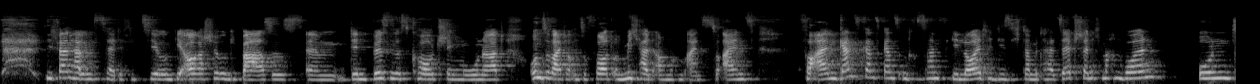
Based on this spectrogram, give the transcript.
die Fernheilungszertifizierung, die Aurachirurgie-Basis, ähm, den Business-Coaching-Monat und so weiter und so fort. Und mich halt auch noch im 1 zu 1. Vor allem ganz, ganz, ganz interessant für die Leute, die sich damit halt selbstständig machen wollen und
